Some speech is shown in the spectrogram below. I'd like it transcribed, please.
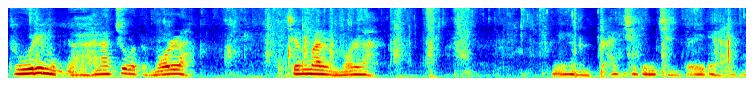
둘이 먹다가 하나 주고도 몰라. 정말로 몰라. 이거는 칼치 김치도 이래 하고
